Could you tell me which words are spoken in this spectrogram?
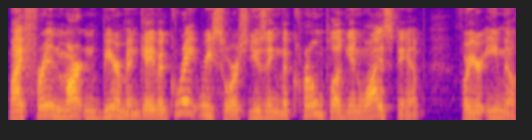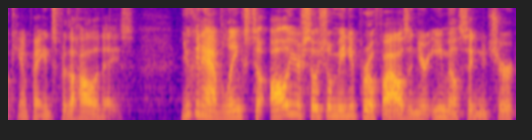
my friend Martin Bierman gave a great resource using the Chrome plugin Wisestamp for your email campaigns for the holidays. You can have links to all your social media profiles in your email signature,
